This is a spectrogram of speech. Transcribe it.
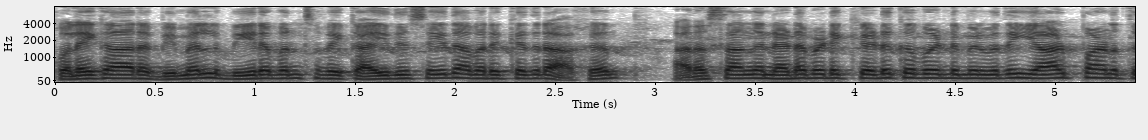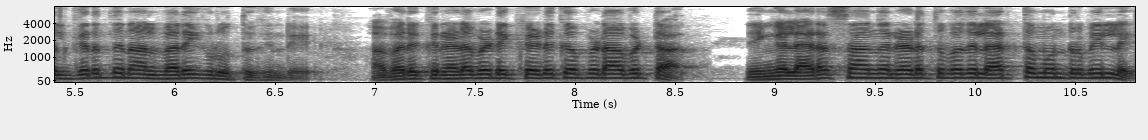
கொலைகார விமல் வீரவன்சவை கைது செய்து அவருக்கு எதிராக அரசாங்க நடவடிக்கை எடுக்க வேண்டும் என்பதை யாழ்ப்பாணத்தில் இருந்து நான் வரையுறுத்துகின்றேன் அவருக்கு நடவடிக்கை எடுக்கப்படாவிட்டால் நீங்கள் அரசாங்கம் நடத்துவதில் அர்த்தம் ஒன்றும் இல்லை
